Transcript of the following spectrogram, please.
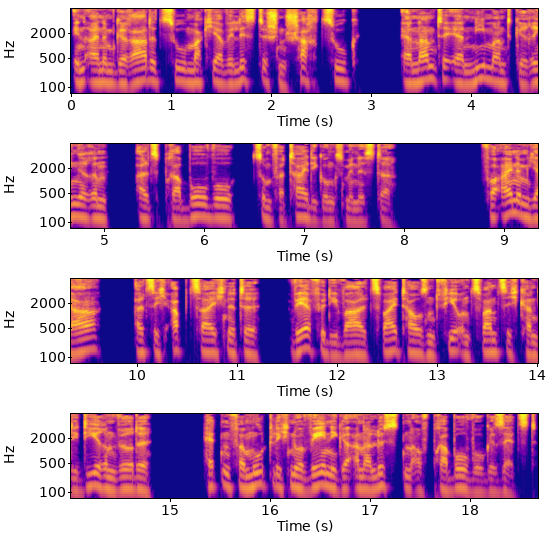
In einem geradezu machiavellistischen Schachzug ernannte er niemand Geringeren als Prabowo zum Verteidigungsminister. Vor einem Jahr, als sich abzeichnete, wer für die Wahl 2024 kandidieren würde, hätten vermutlich nur wenige Analysten auf Prabowo gesetzt.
